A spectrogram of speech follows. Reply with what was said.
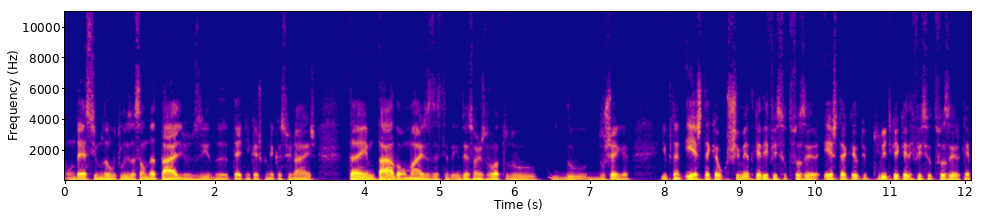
um décimo da utilização de atalhos e de técnicas comunicacionais, tem metade ou mais das intenções de voto do, do, do, Chega. E, portanto, este é que é o crescimento que é difícil de fazer. Este é que é o tipo de política que é difícil de fazer, que é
